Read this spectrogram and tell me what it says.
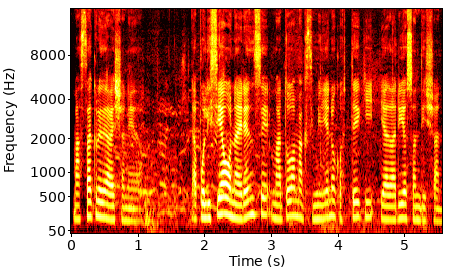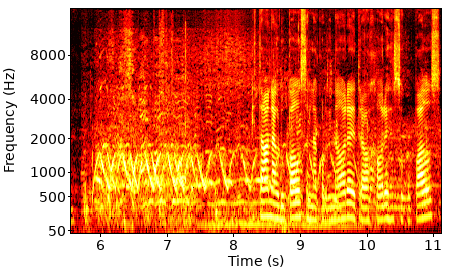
Masacre de Avellaneda. La policía bonaerense mató a Maximiliano Costecchi y a Darío Santillán. Estaban agrupados en la Coordinadora de Trabajadores Desocupados,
